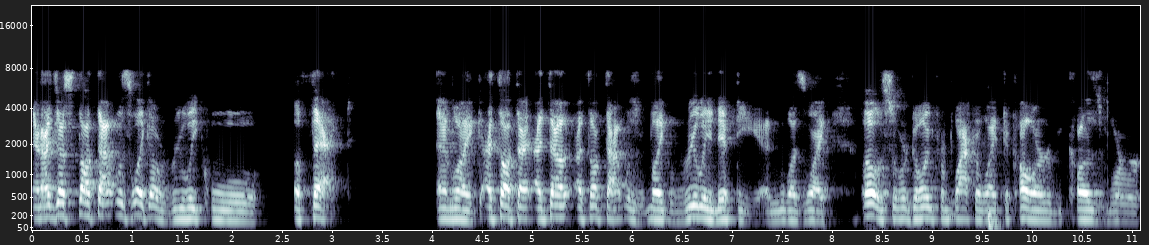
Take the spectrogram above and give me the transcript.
And I just thought that was like a really cool effect. And like I thought that I thought I thought that was like really nifty and was like, oh, so we're going from black and white to color because we're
